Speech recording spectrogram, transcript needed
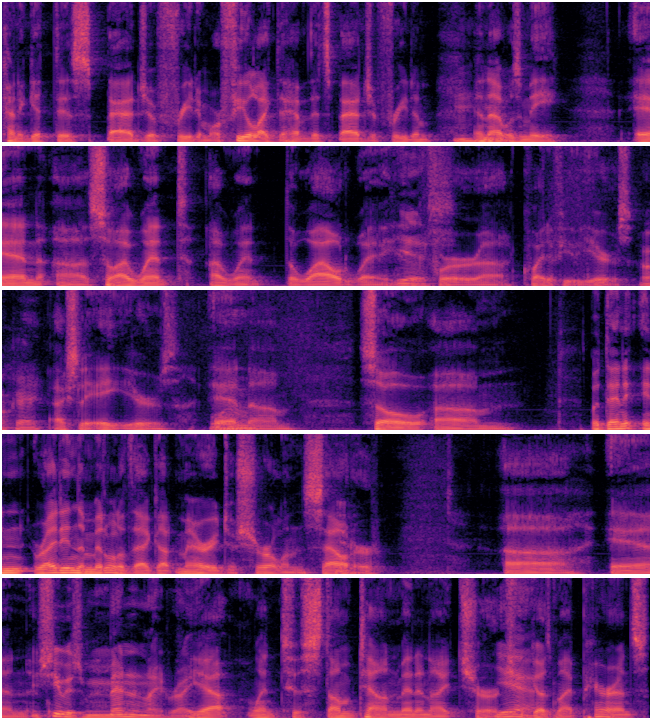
kind of get this badge of freedom or feel like they have this badge of freedom, mm-hmm. and that was me and uh, so I went I went the wild way yes. for uh, quite a few years. Okay, actually eight years, wow. and um, so um, but then in right in the middle of that, got married to Sherlyn Souter. Yeah. Uh, and, and, she was Mennonite, right? Yeah, went to Stumptown Mennonite Church yeah. because my parents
